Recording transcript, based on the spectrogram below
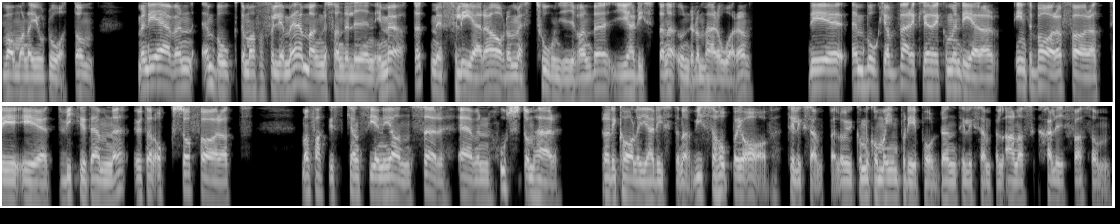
vad man har gjort åt dem. Men det är även en bok där man får följa med Magnus Sandelin i mötet med flera av de mest tongivande jihadisterna under de här åren. Det är en bok jag verkligen rekommenderar, inte bara för att det är ett viktigt ämne utan också för att man faktiskt kan se nyanser även hos de här radikala jihadisterna. Vissa hoppar ju av till exempel och vi kommer komma in på det i podden. Till exempel Anas Khalifa som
